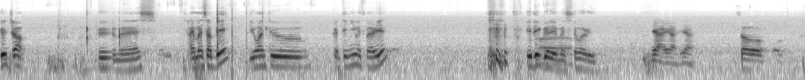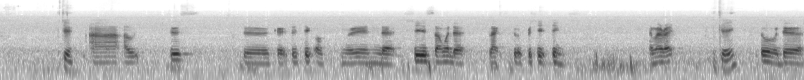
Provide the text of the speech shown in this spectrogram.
Good job. Good, Amos. Aiman Sabi, you want to continue with Marian? you did good, Uh, Amos. Don't worry. Yeah, yeah, yeah. So, Okay. uh, I would choose the characteristic of Marian that she is someone that likes to appreciate things. Am I right? Okay. So the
